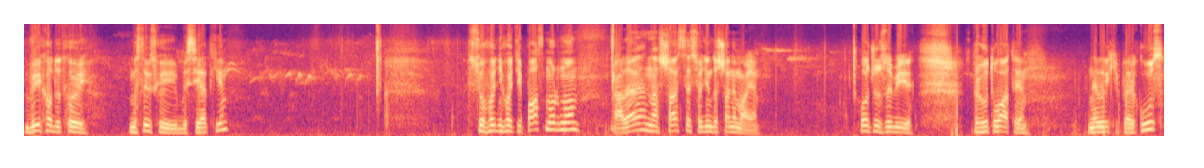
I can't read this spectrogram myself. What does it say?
Виїхав до такої мисливської бесідки. Сьогодні хоч і пасмурно, але на щастя сьогодні доща немає. Хочу собі приготувати невеликий перекус,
